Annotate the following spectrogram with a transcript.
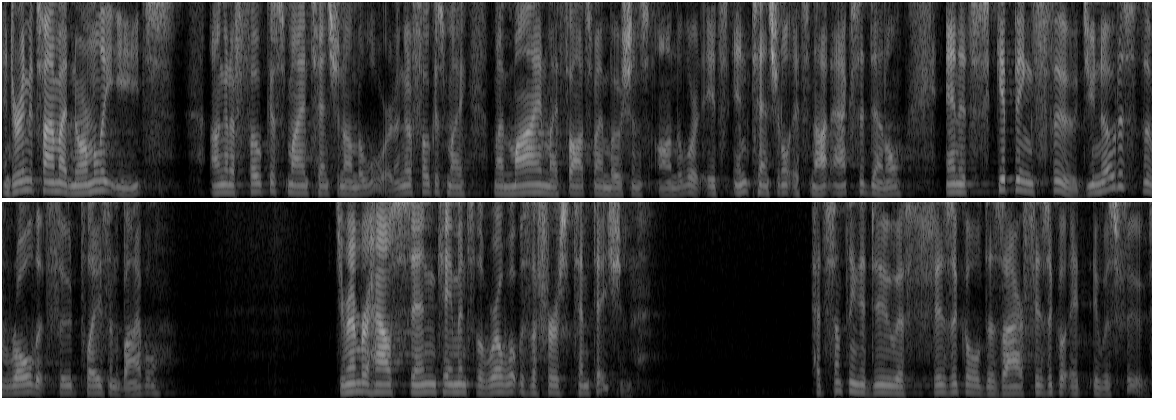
and during the time I'd normally eat, I'm going to focus my attention on the Lord. I'm going to focus my, my mind, my thoughts, my emotions on the Lord. It's intentional, it's not accidental, and it's skipping food. Do you notice the role that food plays in the Bible? Do you remember how sin came into the world? What was the first temptation? Had something to do with physical desire, physical, it, it was food.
